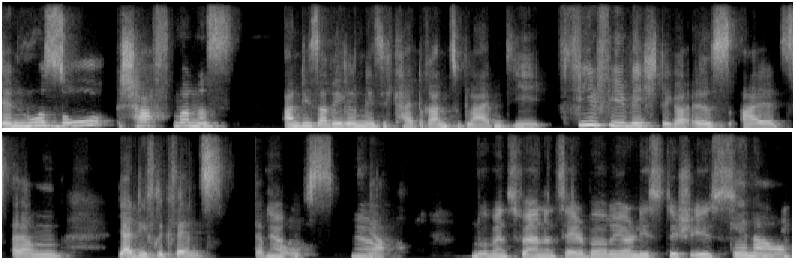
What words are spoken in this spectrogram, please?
denn nur so schafft man es, an dieser Regelmäßigkeit dran zu bleiben, die viel, viel wichtiger ist als ähm, ja, die Frequenz der Posts. ja. ja. Nur wenn es für einen selber realistisch ist genau. in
